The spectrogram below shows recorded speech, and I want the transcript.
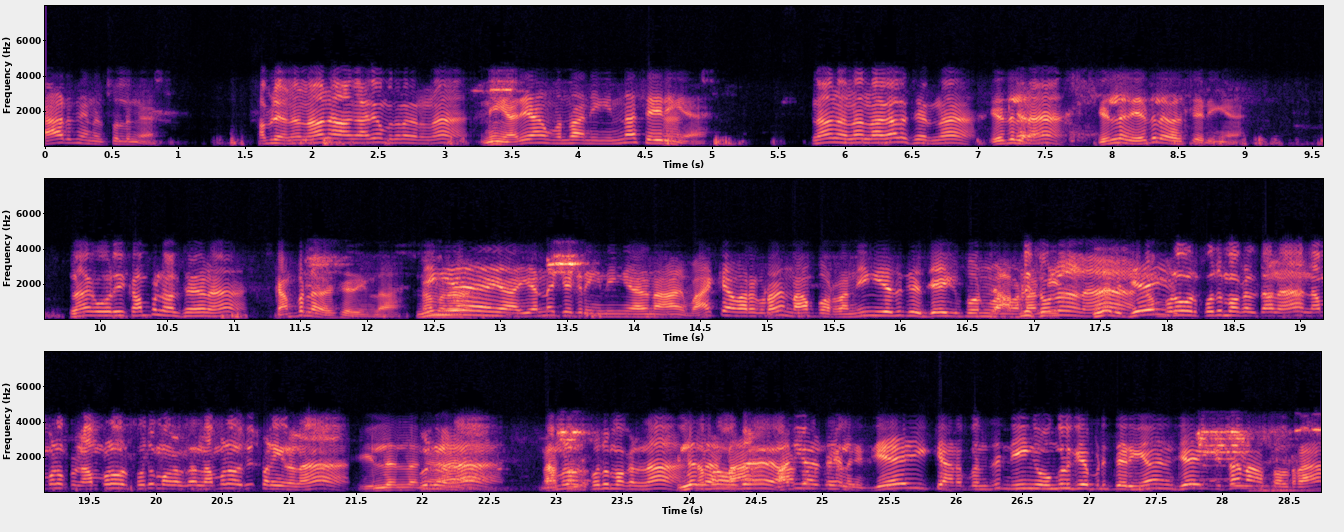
யாருன்னு எனக்கு சொல்லுங்க. அப்படியாண்ணா நானும் அங்கே அறியாமல் இருக்கிறேண்ணா நீங்க அறியாம வந்தா நீங்க என்ன செய்றீங்க? நானா நான் நான் வேலை செய்கிறேண்ணா எதுல? ஏண்ணா? எதுல எதுல வேலை செய்றீங்க? நாங்கள் ஒரு கம்பெனி வேலை செய்யறேண்ணா கம்பெனில வேலை செய்றீங்களா? நீங்க என்ன கேக்குறீங்க? நீங்க நான் வாய்க்கா வரக்கூடாது நான் போடுறேன். நீங்க எதுக்கு ஜெய்க்கு போன் அப்படி ஜெய் நம்மளும் ஒரு பொதுமக்கள் தானே? நம்மளும் நம்மளும் ஒரு பொதுமக்கள் தான். நம்மளும் யூஸ் பண்ணிக்கிறேண்ணா இல்ல இல்ல ஒரு பொதுமக்கள்னா இல்ல வந்து அதிகாரத்தை. ஜேஇக்கு அனுப்புனது நீங்க உங்களுக்கு எப்படி தெரியும்? ஜேஇக்கு தான் நான் சொல்றேன்.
